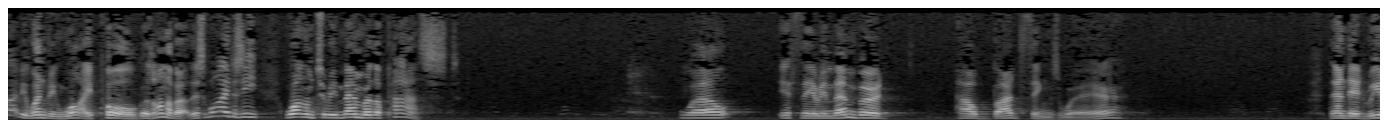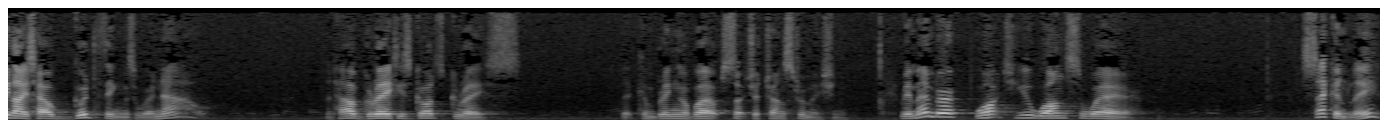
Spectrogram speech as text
Might be wondering why Paul goes on about this. Why does he want them to remember the past? Well, if they remembered how bad things were, then they'd realize how good things were now. And how great is God's grace that can bring about such a transformation. Remember what you once were. Secondly,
